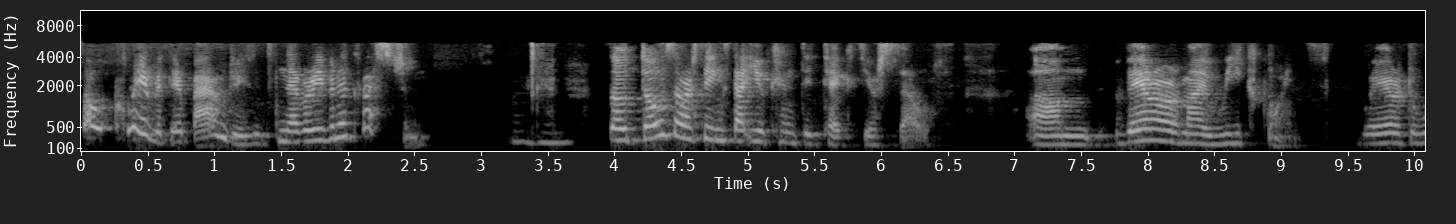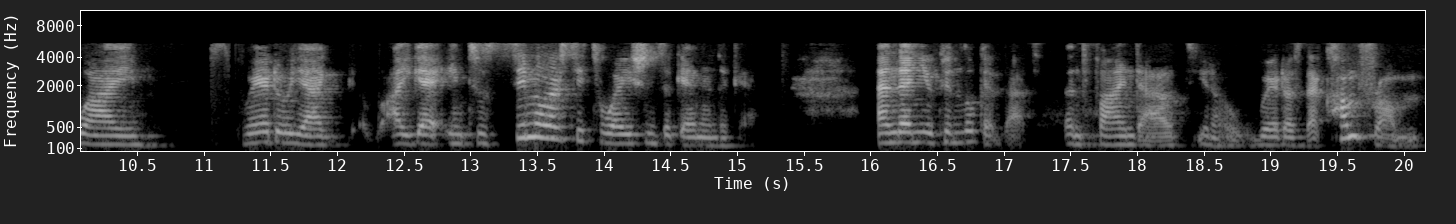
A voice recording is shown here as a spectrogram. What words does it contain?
so clear with their boundaries. It's never even a question. Mm-hmm. So those are things that you can detect yourself. Um, where are my weak points? Where do I, where do I, I get into similar situations again and again? And then you can look at that and find out, you know, where does that come from?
